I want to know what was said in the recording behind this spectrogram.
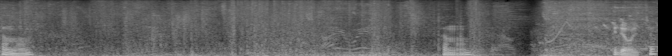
Tamam. Tamam. Bir de ulti.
